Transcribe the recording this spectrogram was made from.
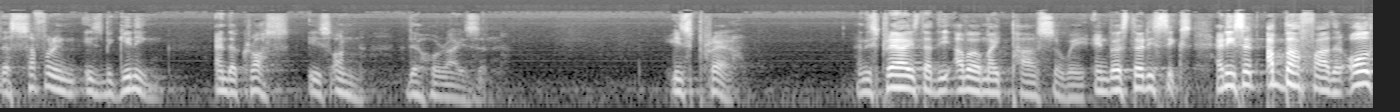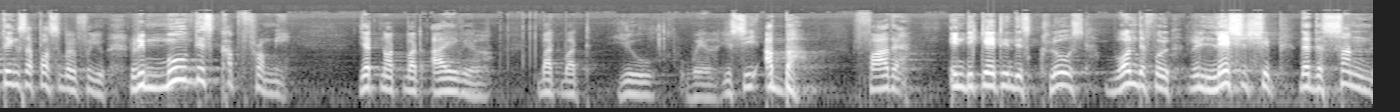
the suffering is beginning, and the cross is on the horizon. His prayer. And his prayer is that the hour might pass away. In verse 36, and he said, Abba, Father, all things are possible for you. Remove this cup from me. Yet not what I will, but what you will. You see, Abba, Father, indicating this close, wonderful relationship that the Son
